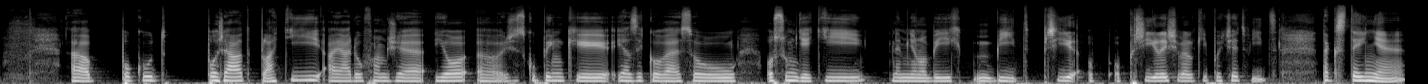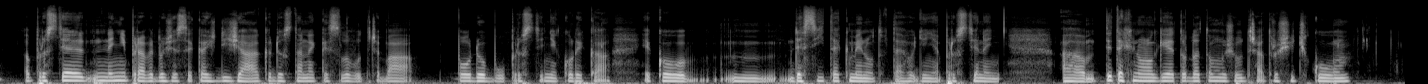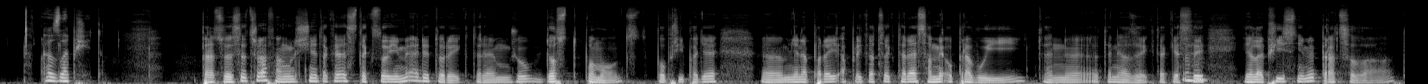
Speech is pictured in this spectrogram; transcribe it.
Pokud pořád platí a já doufám, že jo, eh, že skupinky jazykové jsou osm dětí, nemělo by jich být pří, o, o příliš velký počet víc, tak stejně prostě není pravidlo, že se každý žák dostane ke slovu třeba po dobu prostě několika jako mm, desítek minut v té hodině prostě není. Ehm, ty technologie tohle to můžou třeba trošičku eh, zlepšit. Pracuje se třeba v angličtině také s textovými editory, které můžou dost pomoct. Po případě e, mě napadají aplikace, které sami opravují ten, ten jazyk. Tak jestli mm-hmm. je lepší s nimi pracovat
